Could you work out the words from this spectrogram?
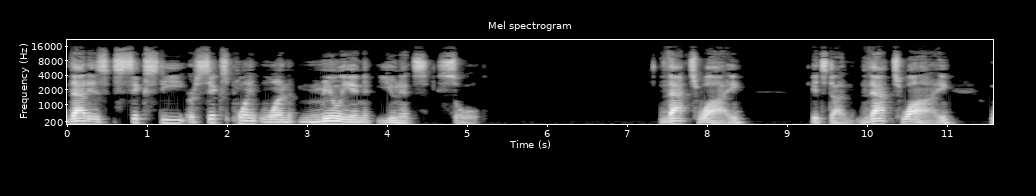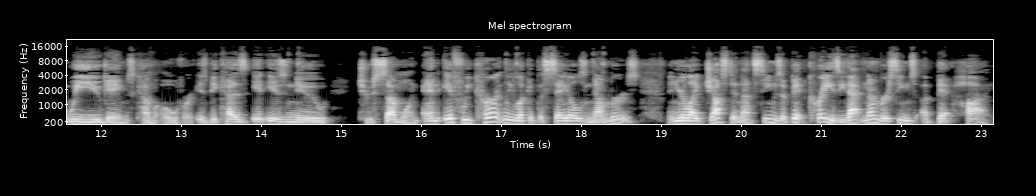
That is 60 or 6.1 million units sold. That's why it's done. That's why Wii U games come over is because it is new to someone. And if we currently look at the sales numbers and you're like, Justin, that seems a bit crazy. That number seems a bit high.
